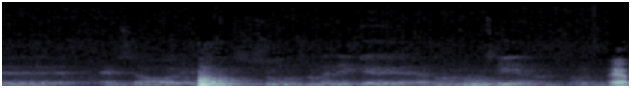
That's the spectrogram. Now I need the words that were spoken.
øh, altså organisationer, som man ikke øh, er konfronterende. Ja.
